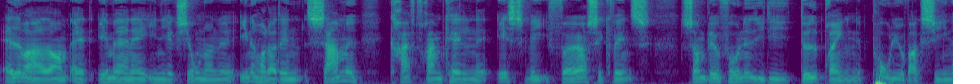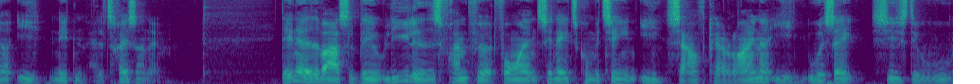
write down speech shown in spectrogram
advaret om, at mRNA-injektionerne indeholder den samme kræftfremkaldende SV40-sekvens, som blev fundet i de dødbringende poliovacciner i 1950'erne. Denne advarsel blev ligeledes fremført foran Senatskomiteen i South Carolina i USA sidste uge.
